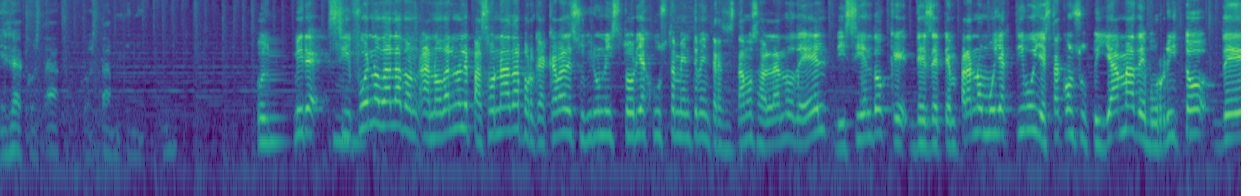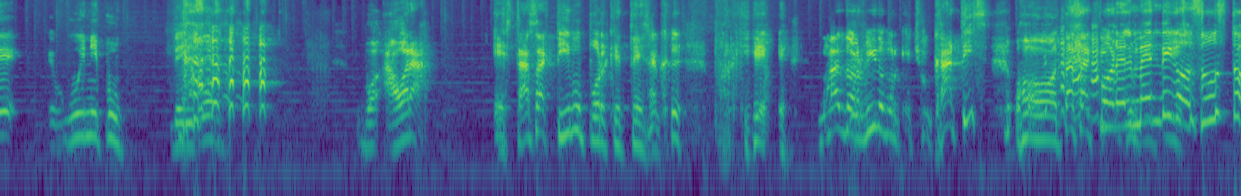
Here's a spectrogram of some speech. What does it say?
esa costaba, costaba 500 mil. Pues mire, si fue Nodal, a, Don- a Nodal no le pasó nada porque acaba de subir una historia justamente mientras estamos hablando de él, diciendo que desde temprano muy activo y está con su pijama de burrito de eh, Winnie Pooh. De Igor. Ahora, ¿estás activo porque te porque no has dormido porque chocatis? ¿O estás activo Por el mendigo susto.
